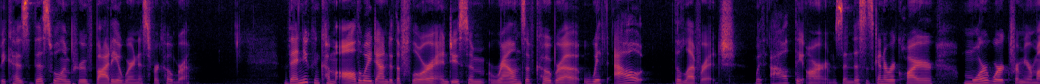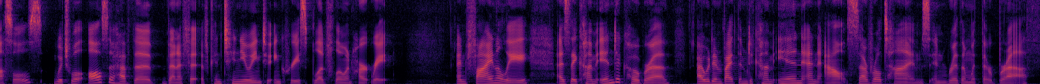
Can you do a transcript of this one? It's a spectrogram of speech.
because this will improve body awareness for cobra. Then you can come all the way down to the floor and do some rounds of cobra without the leverage without the arms. And this is going to require more work from your muscles, which will also have the benefit of continuing to increase blood flow and heart rate. And finally, as they come into Cobra, I would invite them to come in and out several times in rhythm with their breath.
